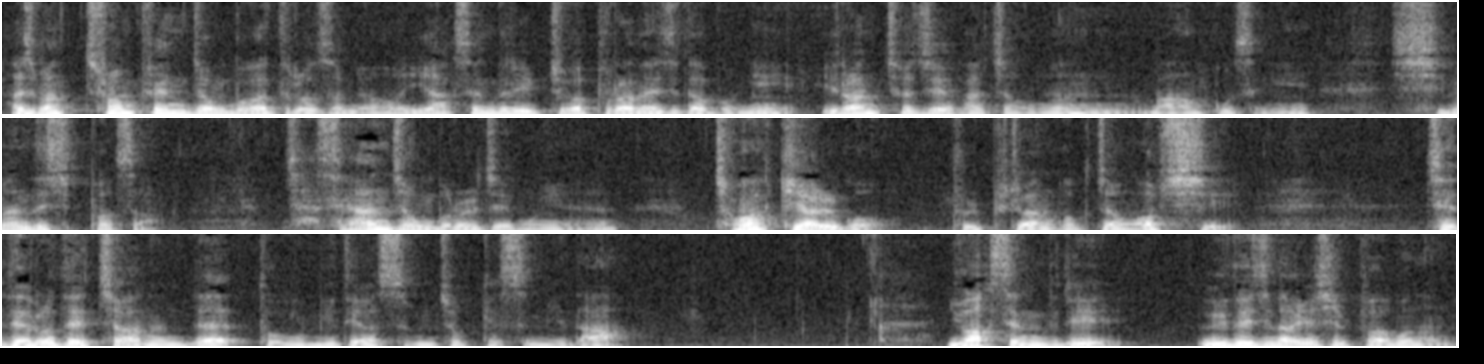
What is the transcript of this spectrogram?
하지만 트럼프 행정부가 들어서며 이 학생들의 입주가 불안해지다 보니 이런 처지의 가정은 마음고생이 심한 듯 싶어서 자세한 정보를 제공해 정확히 알고 불필요한 걱정 없이 제대로 대처하는데 도움이 되었으면 좋겠습니다. 유학생들이 의대 진학에 실패하고는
